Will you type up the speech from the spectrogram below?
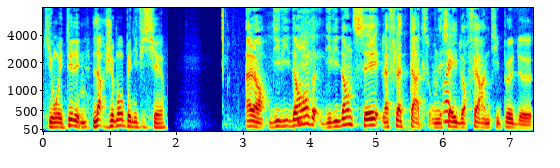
qui ont été mmh. largement bénéficiaires. Alors, dividende, dividende, c'est la flat tax. On essaye de refaire un petit peu de,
